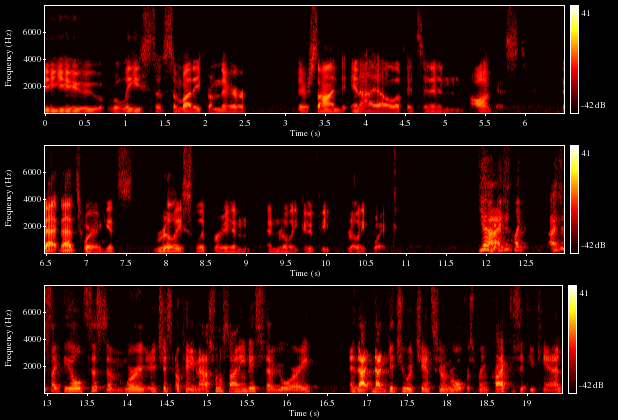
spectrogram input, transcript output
do you release somebody from their their signed NIL if it's in August? That that's where it gets really slippery and and really goofy really quick. Yeah, I just like I just like the old system where it's just okay. National Signing Day is February, and that that gets you a chance to enroll for spring practice if you can,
